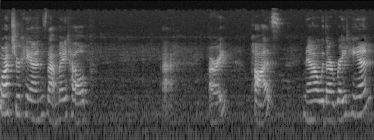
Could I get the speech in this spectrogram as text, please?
watch your hands. That might help. Ah. All right. Pause. Now with our right hand,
